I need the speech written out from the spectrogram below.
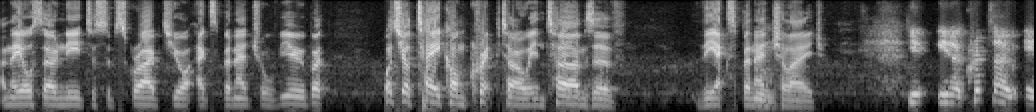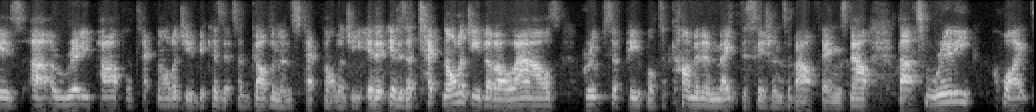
and they also need to subscribe to your Exponential View. But what's your take on crypto in terms of the Exponential mm. Age? You, you know, crypto is a really powerful technology because it's a governance technology. It, it is a technology that allows groups of people to come in and make decisions about things. Now, that's really quite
